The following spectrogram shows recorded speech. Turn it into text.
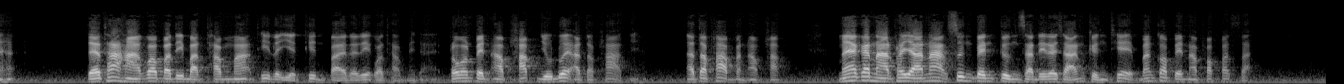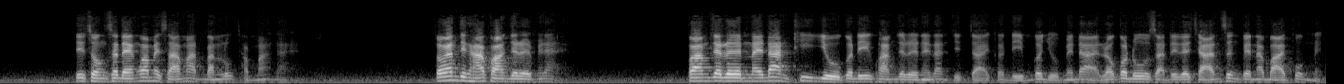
นะฮะแต่ถ้าหากว่าปฏิบัติธรรมะที่ละเอียดขึ้นไปเราเรียกว่าทำไม่ได้ เพราะมันเป็นอภัพอยู่ด้วยอัตภาพเนี่ยอัตภาพมันอภัพแม้ขนาดพญานาคซึ่งเป็นกึ่งสัตว์เดรัจฉานกึ่งเทพมันก็เป็นอภัพสัตว์ที่ทรงแสดงว่าไม่สามารถบรรลุธรรมะได้ เพราะงั้นจึงหาความเจริญไม่ได้ ความเจริญในด้านที่อยู่ก็ดีความเจริญในด้านจิตใจก็ดีมันก็อยู่ไม่ได้ เราก็ดูสัตว์เดรัจฉานซึ่งเป็นอบายพวกหนึ่ง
